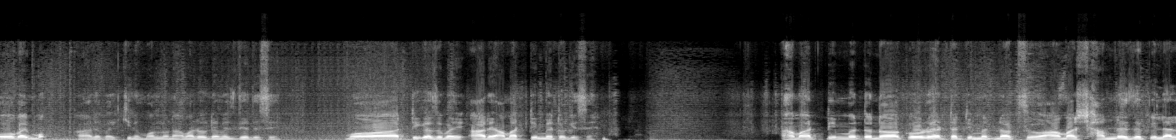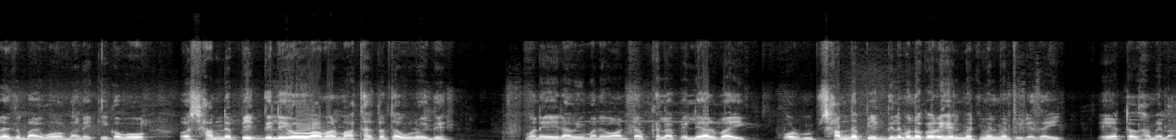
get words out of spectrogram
ও ভাই আরে ভাই কিনে মরলো না, আমারও ড্যামেজ দিয়ে দিছে। মর, ঠিক আছে ভাই, আরে আমার টিমমেটও গেছে। আমার টিমমেট নক ওর একটা টিমমেট নক সো আমার সামনে যে প্লেয়ার আছে ভাই, ও মানে কি কব, ওর সামনে পিক দিলি, ও আমার মাথা টাথা উড়োই দে। মানে এর আমি মানে ওয়ান টাপ খেলা প্লেয়ার ভাই, ওর সামনে পিক দিলে মনে করো হেলমেট মেলমেট উড়ে যায়, এই একটা ঝামেলা।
